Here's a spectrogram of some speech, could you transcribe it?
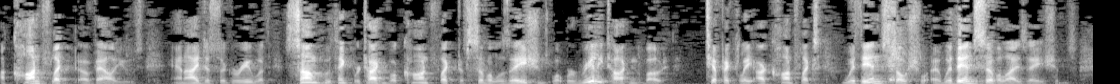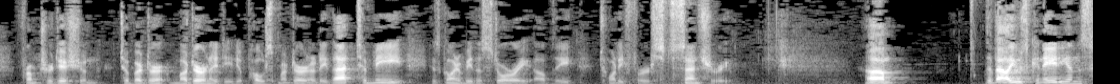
a conflict of values. And I disagree with some who think we're talking about conflict of civilizations. What we're really talking about typically are conflicts within, social, uh, within civilizations, from tradition to moder- modernity to post-modernity. That, to me, is going to be the story of the 21st century. Um, the values Canadians,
